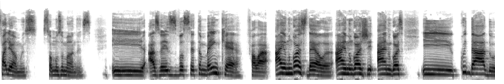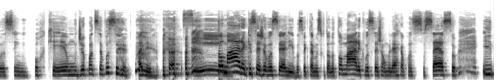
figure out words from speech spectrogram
falhamos, somos humanas. E às vezes você também quer falar, ai, eu não gosto dela, ai, eu não gosto de, ai, eu não gosto. E cuidado, assim, porque um dia pode ser você ali. Sim. tomara que seja você ali, você que está me escutando, tomara que você seja uma mulher que alcance sucesso e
